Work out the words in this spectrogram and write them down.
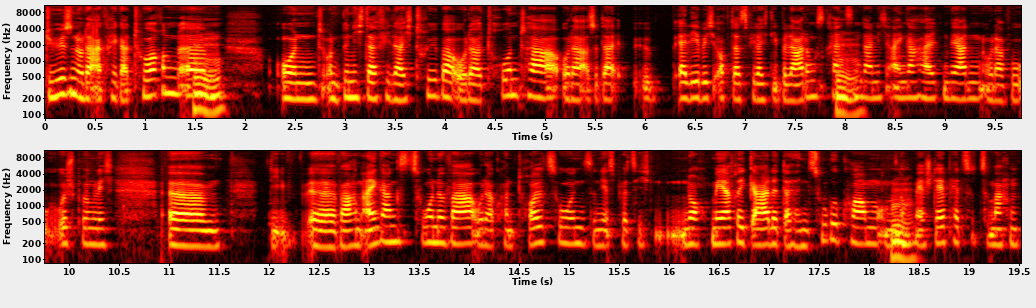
Düsen oder Aggregatoren ähm, mhm. und, und bin ich da vielleicht drüber oder drunter oder also da äh, erlebe ich oft, dass vielleicht die Beladungsgrenzen mhm. da nicht eingehalten werden oder wo ursprünglich ähm, die äh, Wareneingangszone war oder Kontrollzonen, sind jetzt plötzlich noch mehr Regale da hinzugekommen, um mhm. noch mehr Stellplätze zu machen.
